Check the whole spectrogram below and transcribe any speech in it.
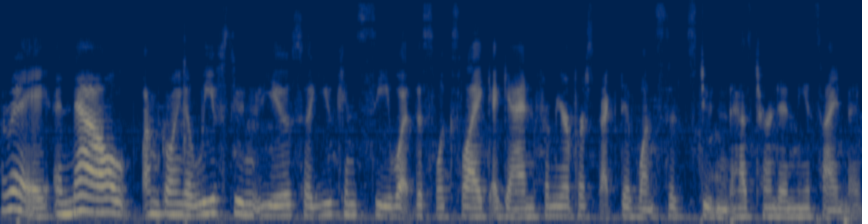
Hooray! And now I'm going to leave student view so you can see what this looks like again from your perspective once the student has turned in the assignment.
